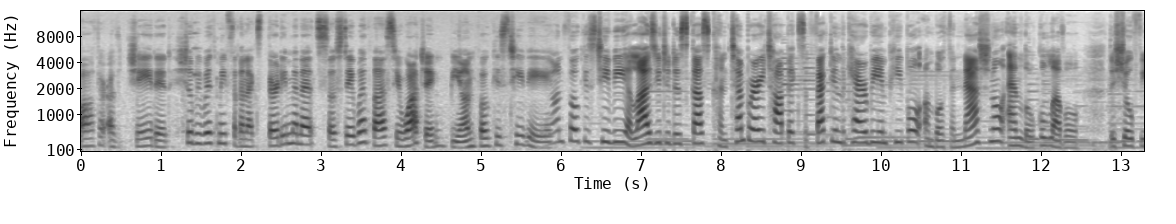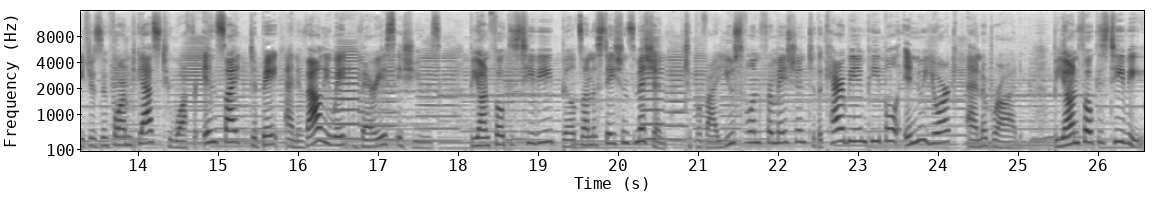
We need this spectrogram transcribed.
author of Jaded. She'll be with me for the next 30 minutes, so stay with us. You're watching Beyond Focus TV. Beyond Focus TV allows you to discuss contemporary topics affecting the Caribbean people on both a national and local level. The show features informed guests who offer insight, debate, and evaluate various issues. Beyond Focus TV builds on the station's mission to provide useful information to the Caribbean people in New York and abroad. Beyond Focus TV,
